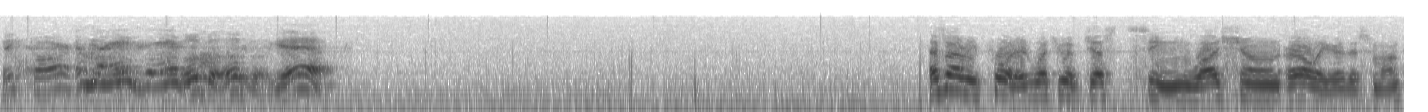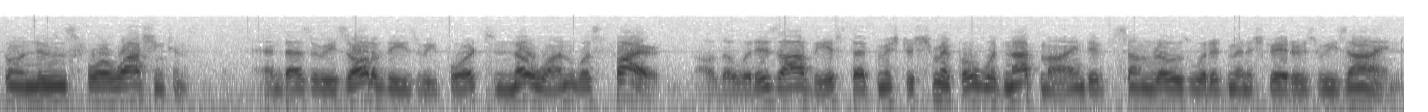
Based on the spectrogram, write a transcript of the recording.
Big car? Ooga, Ooga, ooga, yeah. As I reported, what you have just seen was shown earlier this month on News 4 Washington. And as a result of these reports, no one was fired, although it is obvious that Mr. Schmickel would not mind if some Rosewood administrators resigned.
